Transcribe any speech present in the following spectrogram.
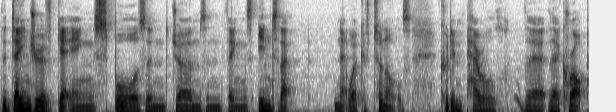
the danger of getting spores and germs and things into that network of tunnels could imperil their their crop.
